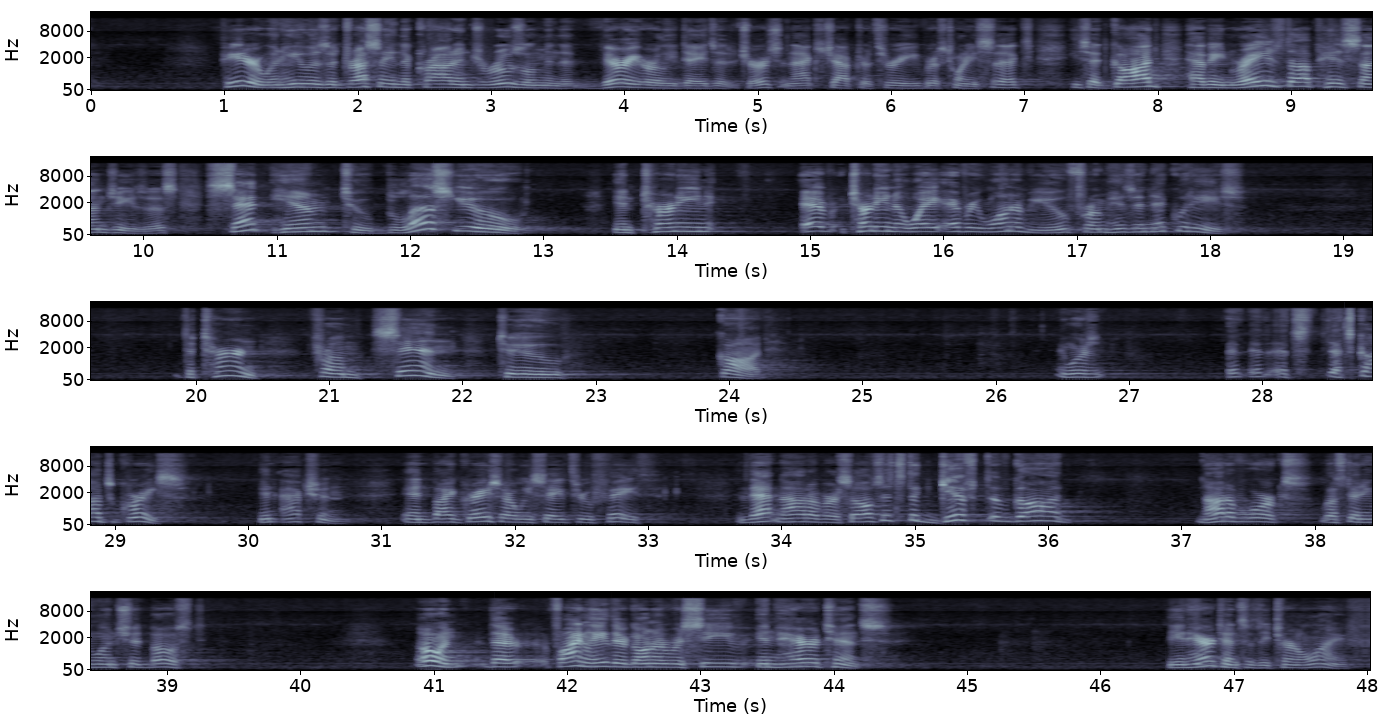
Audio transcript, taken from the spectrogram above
Peter, when he was addressing the crowd in Jerusalem in the very early days of the church, in Acts chapter 3, verse 26, he said, God, having raised up his son Jesus, sent him to bless you in turning, every, turning away every one of you from his iniquities. the turn from sin to God. And we're, it, it, it's, that's God's grace in action. And by grace are we saved through faith. That not of ourselves, it's the gift of God, not of works, lest anyone should boast. Oh, and they're, finally, they're going to receive inheritance. The inheritance is eternal life.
